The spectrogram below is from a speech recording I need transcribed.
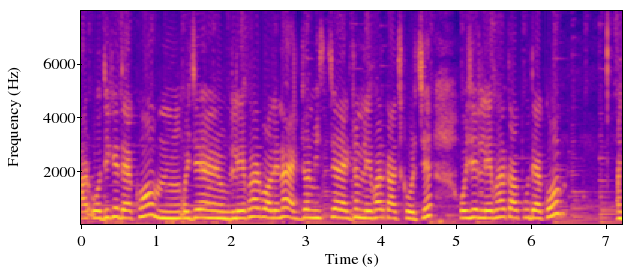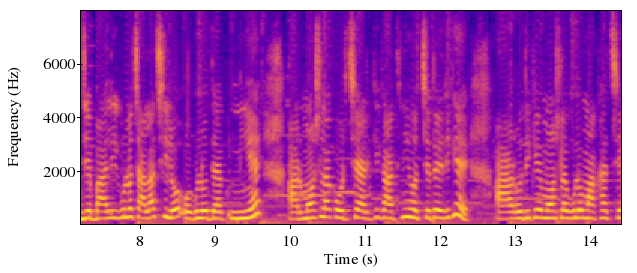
আর ওদিকে দেখো ওই যে লেভার বলে না, একজন মিস্ত্রি আর একজন লেভার কাজ করছে। ওই যে লেভার কাকু দেখো যে বালিগুলো চালা ছিল ওগুলো দেখ, নিয়ে আর মশলা করছে আর কি, গাঁথনি হচ্ছে তো এদিকে, আর ওদিকে মশলাগুলো মাখাচ্ছে।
